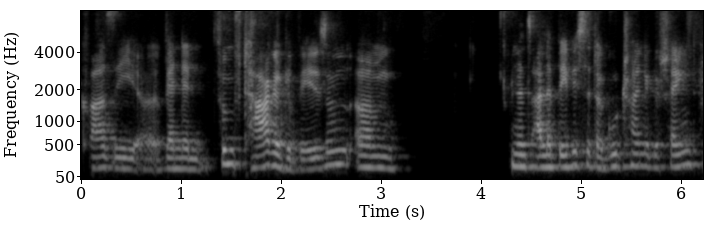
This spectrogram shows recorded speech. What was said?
quasi, äh, wären dann fünf Tage gewesen, ähm, und uns alle Babysitter-Gutscheine geschenkt.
